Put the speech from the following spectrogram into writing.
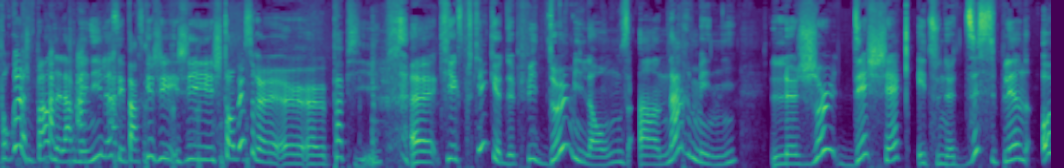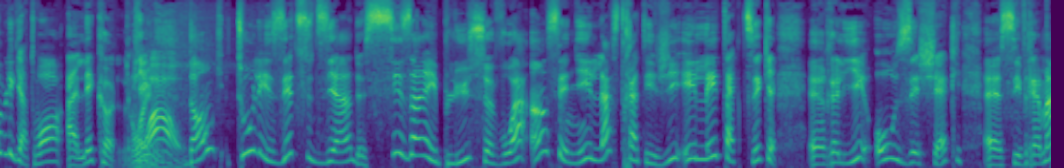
Pourquoi je vous parle de l'Arménie, là, c'est parce que j'ai, j'ai, je suis tombée sur un, un- un papier euh, qui expliquait que depuis 2011, en Arménie, le jeu d'échecs est une discipline obligatoire à l'école. Oui. Wow. Donc, tous les étudiants de 6 ans et plus se voient enseigner la stratégie et les tactiques euh, reliées aux échecs. Euh, c'est vraiment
